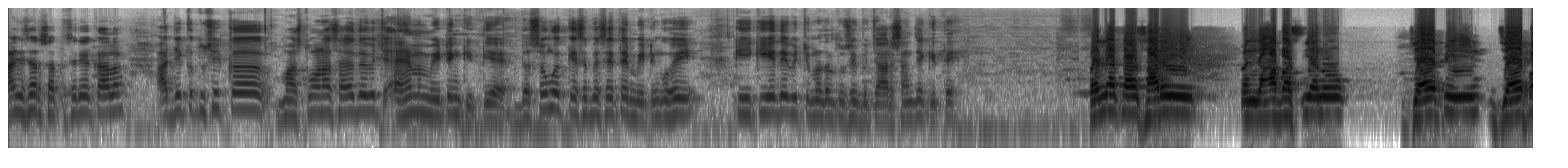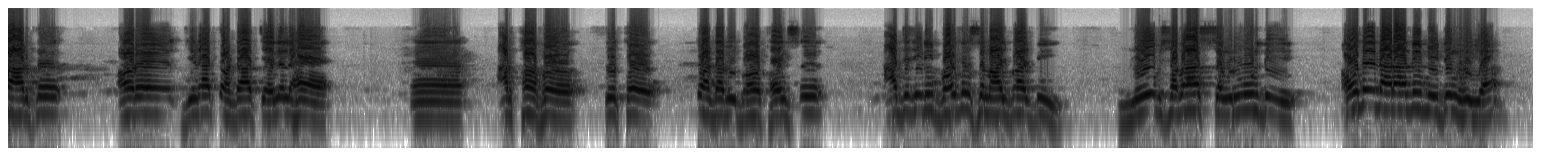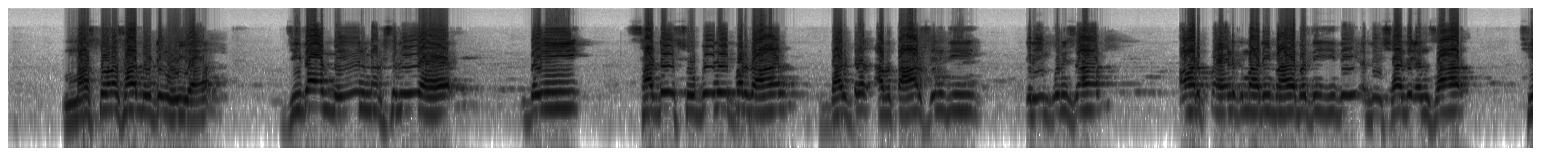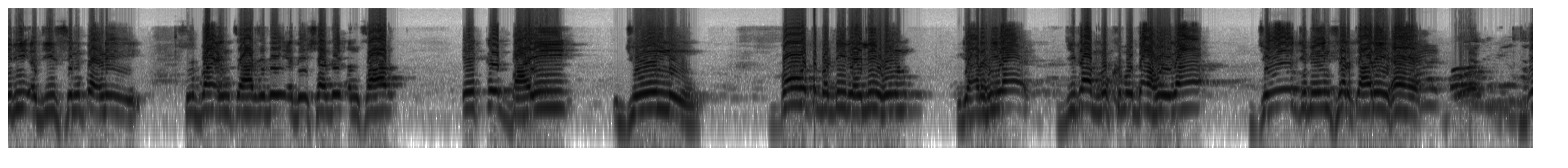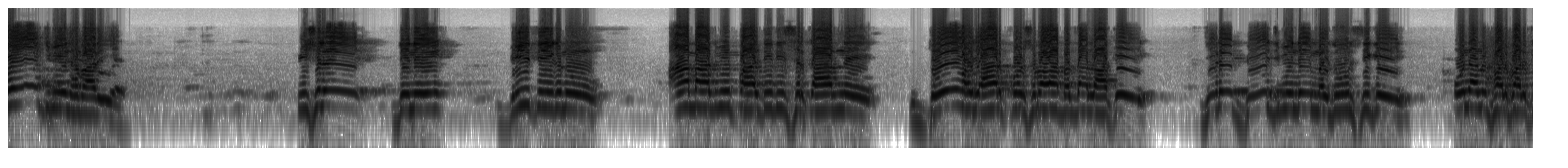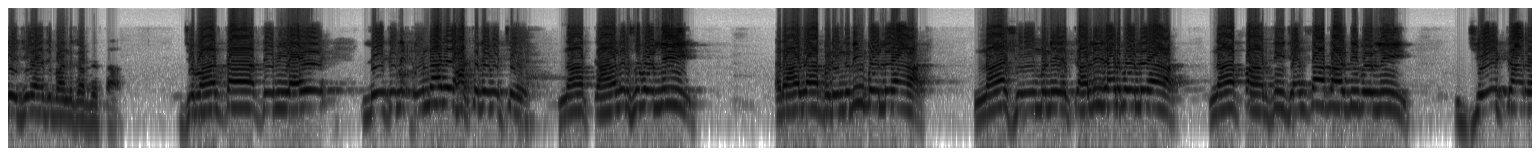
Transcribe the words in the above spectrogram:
ਹਾਂਜੀ ਸਰ, ਸਤਿ ਸ੍ਰੀ ਅਕਾਲ। ਅੱਜ ਇੱਕ ਤੁਸੀਂ ਇੱਕ ਮਸਤੂਆਣਾ ਸਾਹਿਬ ਦੇ ਵਿੱਚ ਅਹਿਮ ਮੀਟਿੰਗ ਕੀਤੀ ਹੈ। ਦੱਸੋਗੇ ਕਿਸ ਵਿਸ਼ੇ ਤੇ ਮੀਟਿੰਗ ਹੋਈ, ਕੀ ਕੀ ਇਹਦੇ ਵਿੱਚ ਮਤਲਬ ਤੁਸੀਂ ਵਿਚਾਰ ਸਾਂਝੇ ਕੀਤੇ? ਪਹਿਲਾਂ ਤਾਂ ਸਾਰੇ ਪੰਜਾਬ ਵਾਸੀਆਂ ਨੂੰ ਜੈ ਭੀਮ, ਜੈ ਭਾਰਤ ਔਰ ਜਿਹੜਾ ਤੁਹਾਡਾ ਚੈਨਲ ਹੈ ਅਰਥ ਆਫ ਟਰੁੱਥ ਤੁਹਾਡਾ ਵੀ ਬਹੁਤ ਥੈਂਕਸ ਅੱਜ ਜਿਹੜੀ ਬਹੁਜਨ ਸਮਾਜ ਪਾਰਟੀ ਲੋਕ ਸਭਾ ਸੰਗਰੂਰ ਦੇ ਅਹੁਦੇਦਾਰਾਂ ਦੀ ਮੀਟਿੰਗ ਹੋਈ ਆ ਮਸਤੋਨਾ ਸਾਹਿਬ ਮੀਟਿੰਗ ਹੋਈ ਆ, ਜਿਹਦਾ ਮੇਨ ਮਕਸਦ ਇਹ ਹੈ ਬਈ ਸਾਡੇ ਸੂਬੇ ਦੇ ਪ੍ਰਧਾਨ ਡਾਕਟਰ ਅਵਤਾਰ ਸਿੰਘ ਜੀ, ਕਰੀਮਪੁਰੀ ਸਾਹਿਬ ਔਰ ਭੈਣ ਕੁਮਾਰੀ ਮਾਇਆਵਤੀ ਜੀ ਦੇ ਆਦੇਸ਼ਾਂ ਦੇ ਅਨੁਸਾਰ ਸ਼੍ਰੀ ਅਜੀਤ ਸਿੰਘ ਭੈਣੀ, ਸੂਬਾ ਇੰਚਾਰਜ ਦੇ ਆਦੇਸ਼ਾਂ ਦੇ ਅਨੁਸਾਰ ਇੱਕ 22 ਜੂਨ ਨੂੰ ਬਹੁਤ ਵੱਡੀ ਰੈਲੀ ਹੋਣ ਜਾ ਰਹੀ ਹੈ, ਜਿਹਦਾ ਮੁੱਖ ਮੁੱਦਾ ਹੋਏਗਾ ਜੋ ਜ਼ਮੀਨ ਸਰਕਾਰੀ ਹੈ ਉਹ ਜ਼ਮੀਨ ਹਮਾਰੀ ਹੈ। ਪਿਛਲੇ ਦਿਨੀ 20 ਤਰੀਕ ਨੂੰ ਆਮ ਆਦਮੀ ਪਾਰਟੀ ਦੀ ਸਰਕਾਰ ਨੇ 2000 ਪੁਲਿਸ ਵਾਲਾ ਬੰਦਾ ਲਾ ਕੇ ਜਿਹੜੇ ਬੇਜ਼ਮੀਨੇ ਮਜ਼ਦੂਰ ਸੀਗੇ ਉਹਨਾਂ ਨੂੰ ਫੜ ਫੜ ਕੇ ਜੇਲ੍ਹਾਂ 'ਚ ਬੰਦ ਕਰ ਦਿੱਤਾ। ਜ਼ਮਾਨਤਾਂ ਤੇ ਵੀ ਆਏ ਲੇਕਿਨ ਉਹਨਾਂ ਦੇ ਹੱਕ ਦੇ ਵਿੱਚ ਨਾ ਕਾਂਗਰਸ ਬੋਲੀ ਰਾਜਾ ਬੜਿੰਗ ਨਹੀਂ ਬੋਲਿਆ ਨਾ ਸ਼੍ਰੋਮਣੀ ਅਕਾਲੀ ਦਲ ਬੋਲਿਆ ਨਾ ਭਾਰਤੀ ਜਨਤਾ ਪਾਰਟੀ ਬੋਲੀ, ਜੇਕਰ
